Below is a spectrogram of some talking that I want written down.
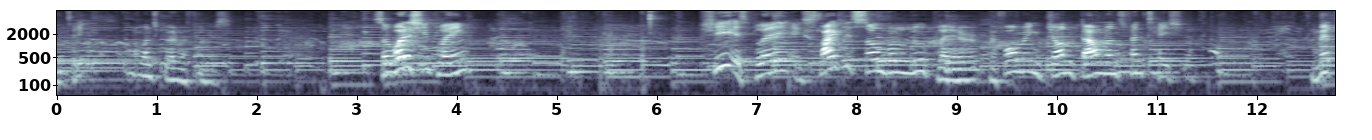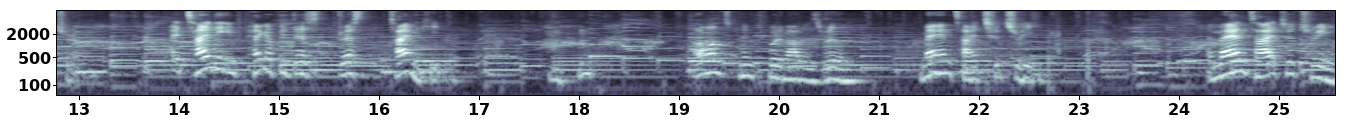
I don't want to burn my fingers. So what is she playing? She is playing a slightly somber lute player performing John Dowland's Fantasia. Metro. A tiny, impeccably dressed timekeeper. Mhm. I don't want him to put him out of his rhythm. Man tied to a tree. A man tied to a tree.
